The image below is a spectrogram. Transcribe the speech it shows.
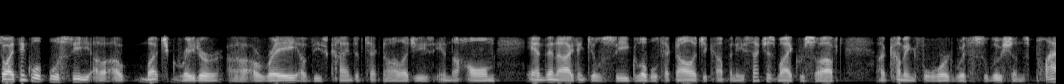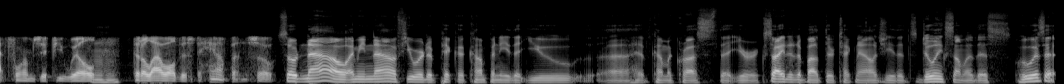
So I think we'll we'll see a, a much greater uh, array of these kinds of technologies in the home, and then I think you'll see global technology companies such as Microsoft uh, coming forward with solutions, platforms, if you will, mm-hmm. that allow all this to happen. So so now, I mean, now if you were to pick a company that you uh, have come across that you're excited about their technology that's doing some of this, who is it?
